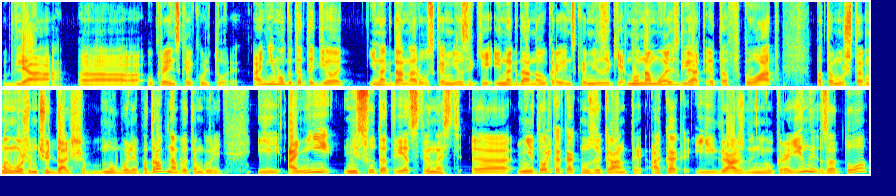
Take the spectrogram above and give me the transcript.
для э, украинской культуры. Они могут это делать иногда на русском языке, иногда на украинском языке. Но, на мой взгляд, это вклад, потому что мы можем чуть дальше, ну, более подробно об этом говорить. И они несут ответственность э, не только как музыканты, а как и граждане Украины за то,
